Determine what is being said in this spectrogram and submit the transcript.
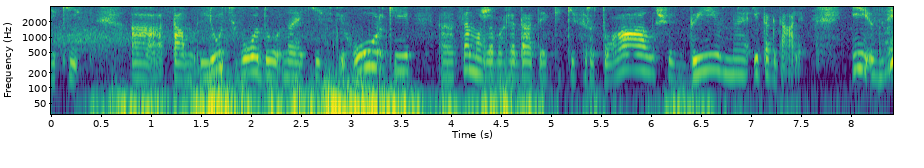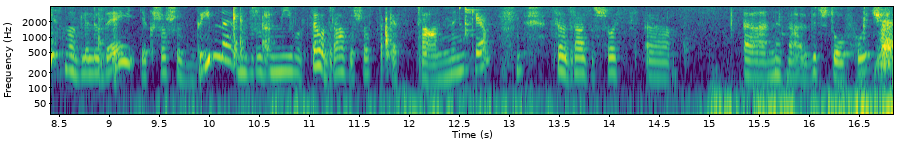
якісь а, там лють воду на якісь фігурки. А, це може виглядати як якийсь ритуал, щось дивне і так далі. І звісно, для людей, якщо щось дивне, незрозуміло, це одразу щось таке странненьке, це одразу щось. А, Е, не знаю, відштовхуючи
